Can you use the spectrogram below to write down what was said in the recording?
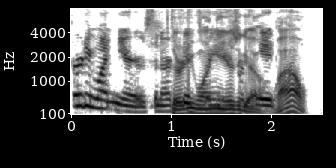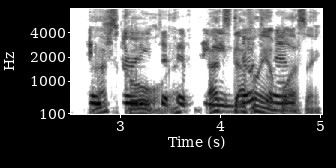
31 years and our 31 years ago. age, wow that's cool. that's definitely no a blessing.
